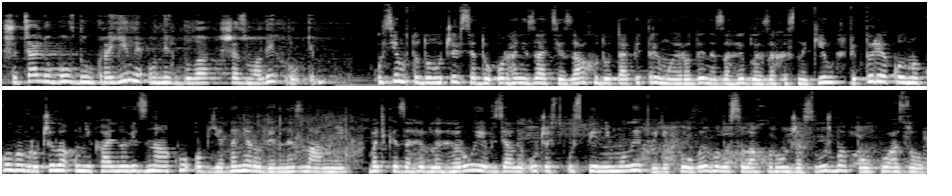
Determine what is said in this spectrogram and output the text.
що ця любов до України у них була ще з малих років. Усім, хто долучився до організації заходу та підтримує родини загиблих захисників, Вікторія Колмакова вручила унікальну відзнаку об'єднання родин незламні. Батьки загиблих героїв взяли участь у спільній молитві, яку виголосила хорунжа служба полку Азов.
